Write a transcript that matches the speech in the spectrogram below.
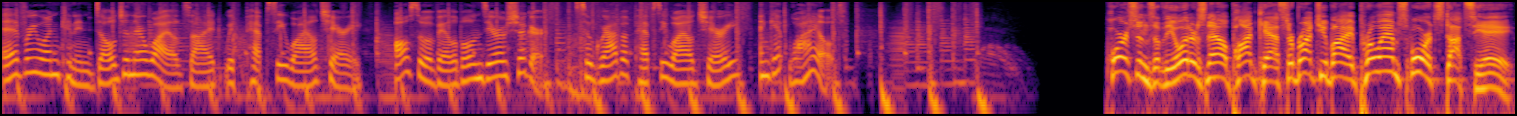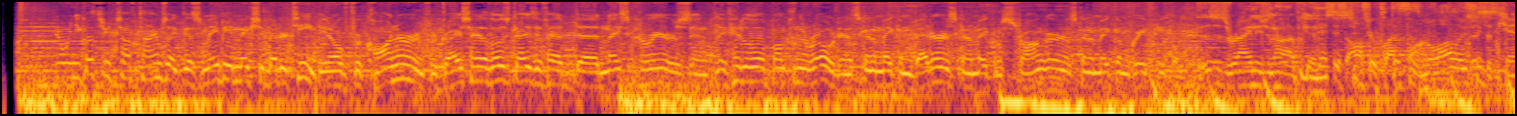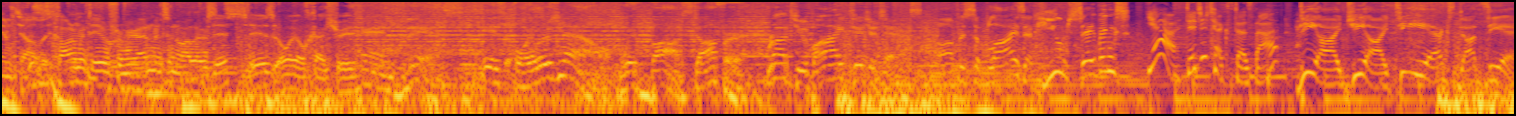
everyone can indulge in their wild side with Pepsi Wild Cherry. Also available in Zero Sugar. So grab a Pepsi Wild Cherry and get wild. Portions of the Oilers Now podcast are brought to you by ProAmSports.ca. You when you go through tough times like this, maybe it makes you a better team. You know, for Connor and for Draisaitl, those guys have had uh, nice careers and they've hit a little bump in the road, and it's going to make them better, it's going to make them stronger, and it's going to make them great people. This is Ryan Nugent Hopkins. This is Oscar Klefbom. This is Cam Talbot. This is Connor McDavid from your Edmonton Oilers. This is Oil Country. And this is Oilers Now with Bob Stauffer. Brought to you by Digitex. Office supplies at huge savings? Yeah, Digitex does that. D-I-G-I-T-E-X dot C-A.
